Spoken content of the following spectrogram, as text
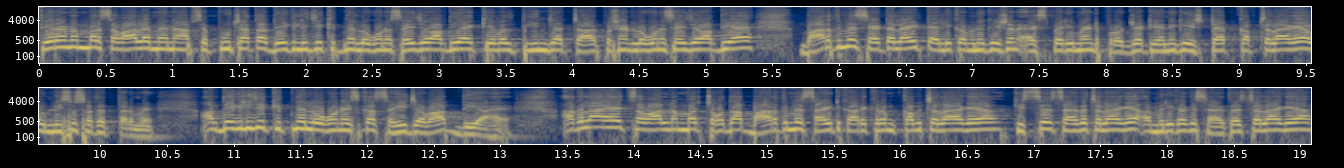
तेरह नंबर सवाल है, मैंने आपसे पूछा था, देख लीजिए कितने लोगों ने सही जवाब दिया है। केवल तीन या चार परसेंट लोगों ने सही जवाब दिया है। भारत में सैटेलाइट टेलीकम्युनिकेशन एक्सपेरिमेंट प्रोजेक्ट यानी कि स्टेप कब चलाया गया? उन्नीस सौ सतहत्तर में। अब देख लीजिए कितने लोगों ने इसका सही जवाब दिया है। अगला है सवाल नंबर चौदह। भारत में साइट कार्यक्रम कब चलाया गया? किससे सहायता चलाया गया? अमेरिका की सहायता से चलाया गया।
